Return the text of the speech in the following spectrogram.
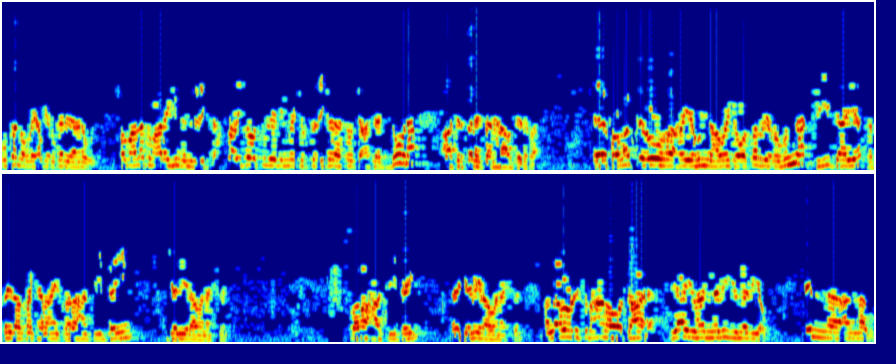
uu ka noqday halkaynu ka nidhaahno wey famaa lakum calayhina min cidda. Ciddo ood ku leedin ma jirto ciddadaasoo tactaduuna aad tirsanaysaan haawsadaba famaticuu raaxeeyahuna haweenka wasarixuhuna sii daaya haddaydaan dan ka lahayn saraaxan sii dayn jamiila wanaagsan. Saraaxa sii dayn jamiila wanaagsan. Allah wuxu subxaanahu watacaala yaa ayuha nabiyu nebiyow inaa anagu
